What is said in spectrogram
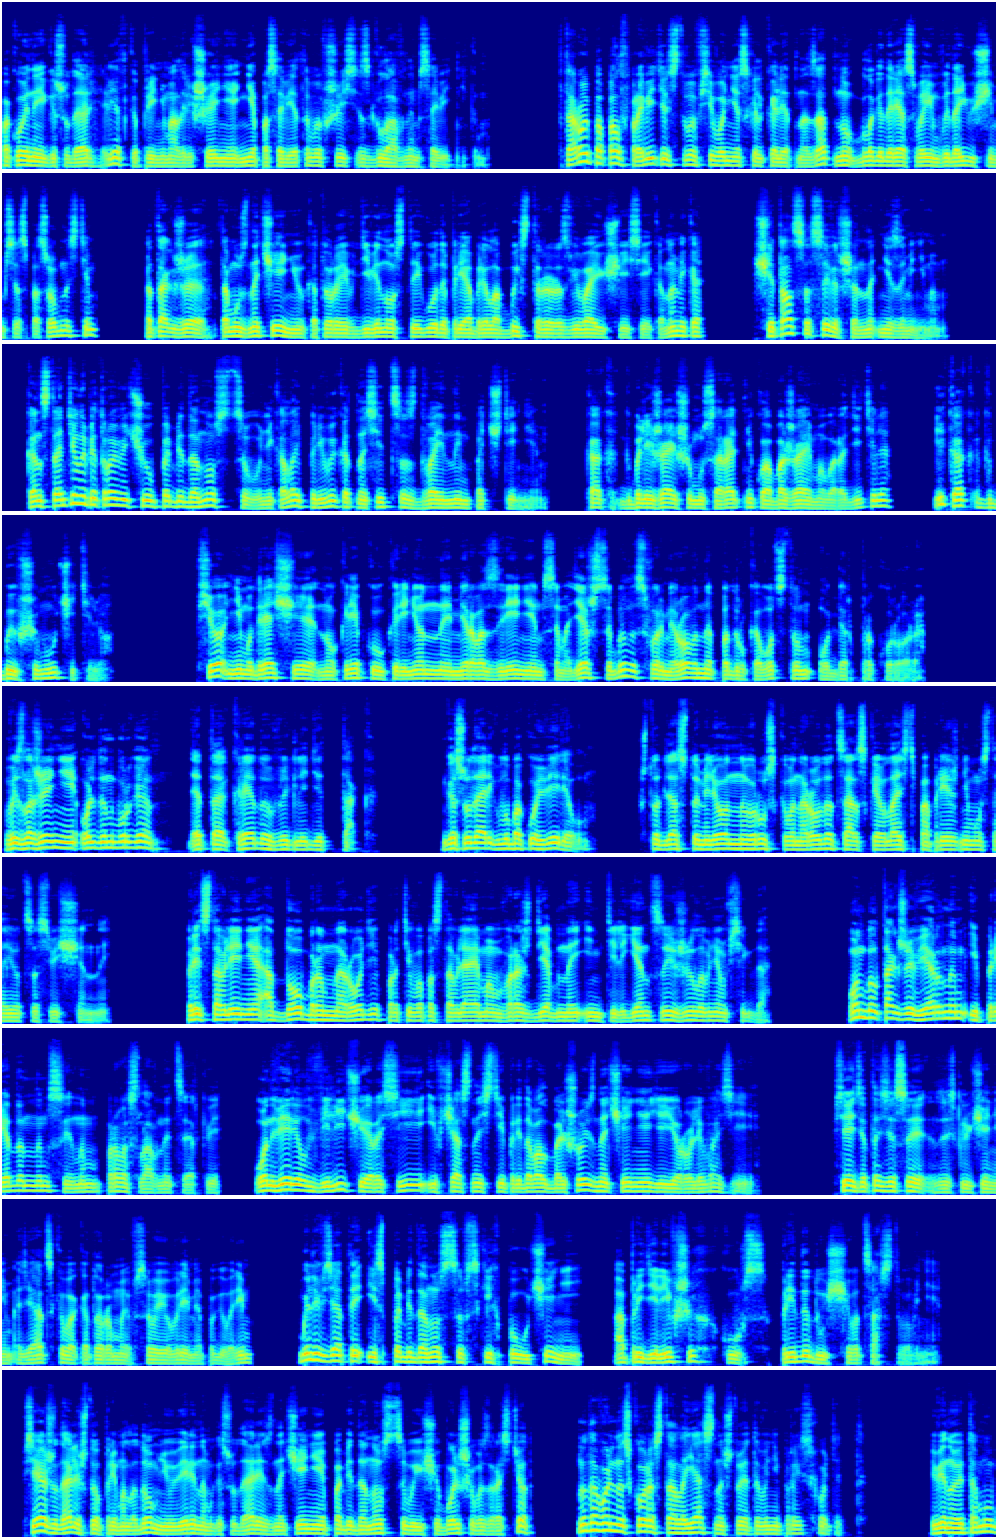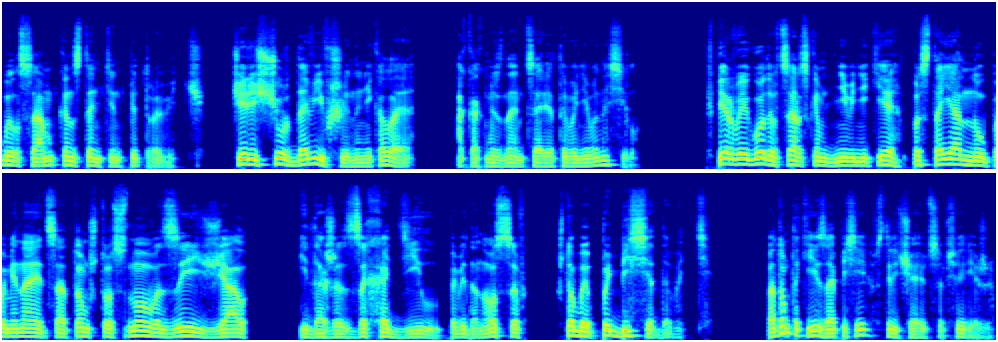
Покойный государь редко принимал решения, не посоветовавшись с главным советником. Второй попал в правительство всего несколько лет назад, но благодаря своим выдающимся способностям, а также тому значению, которое в 90-е годы приобрела быстро развивающаяся экономика, считался совершенно незаменимым. Константину Петровичу Победоносцеву Николай привык относиться с двойным почтением, как к ближайшему соратнику обожаемого родителя и как к бывшему учителю. Все немудрящее, но крепко укорененное мировоззрением самодержца было сформировано под руководством обер-прокурора. В изложении Ольденбурга это кредо выглядит так. Государь глубоко верил, что для стомиллионного русского народа царская власть по-прежнему остается священной. Представление о добром народе, противопоставляемом враждебной интеллигенции, жило в нем всегда. Он был также верным и преданным сыном православной церкви. Он верил в величие России и, в частности, придавал большое значение ее роли в Азии. Все эти тезисы, за исключением азиатского, о котором мы в свое время поговорим, были взяты из победоносцевских поучений, определивших курс предыдущего царствования. Все ожидали, что при молодом неуверенном государе значение Победоносцева еще больше возрастет, но довольно скоро стало ясно, что этого не происходит. Виной тому был сам Константин Петрович, чересчур давивший на Николая, а, как мы знаем, царь этого не выносил. В первые годы в царском дневнике постоянно упоминается о том, что снова заезжал и даже заходил Победоносцев, чтобы побеседовать. Потом такие записи встречаются все реже.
